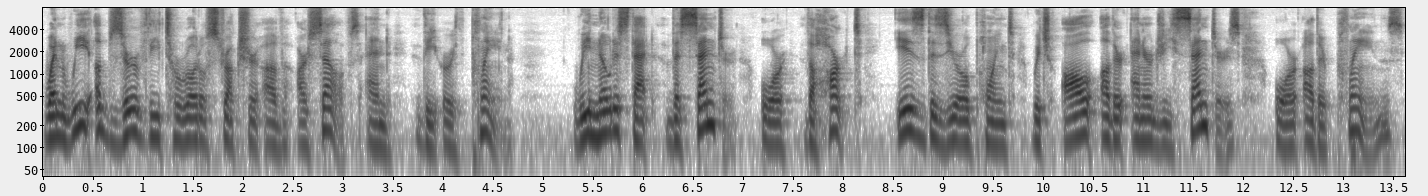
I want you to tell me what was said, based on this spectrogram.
When we observe the toroidal structure of ourselves and the earth plane, we notice that the center, or the heart, is the zero point which all other energy centers or other planes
